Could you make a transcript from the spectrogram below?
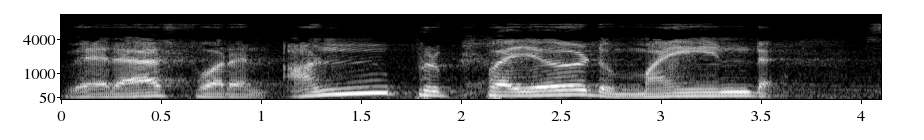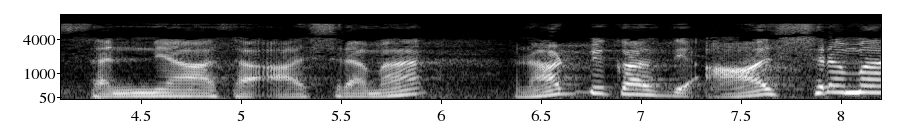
Whereas for an unprepared mind, sannyasa ashrama, not because the ashrama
